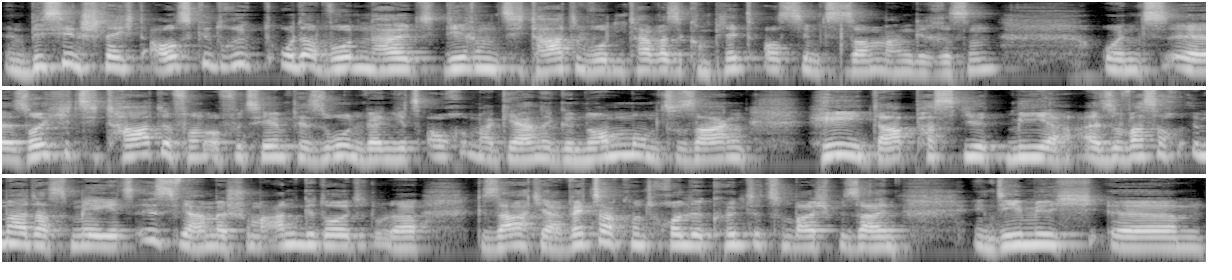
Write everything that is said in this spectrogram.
ein bisschen schlecht ausgedrückt oder wurden halt, deren Zitate wurden teilweise komplett aus dem Zusammenhang gerissen. Und äh, solche Zitate von offiziellen Personen werden jetzt auch immer gerne genommen, um zu sagen, hey, da passiert mehr. Also was auch immer das mehr jetzt ist. Wir haben ja schon mal angedeutet oder gesagt, ja, Wetterkontrolle könnte zum Beispiel sein, indem ich ähm,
